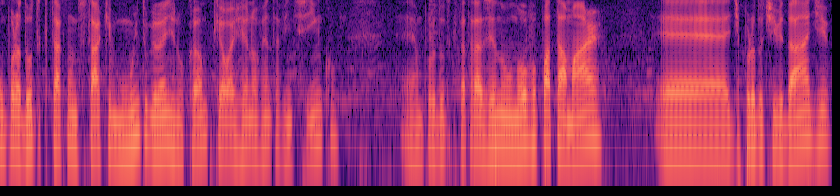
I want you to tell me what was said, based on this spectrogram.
um produto que está com destaque muito grande no campo, que é o AG9025. É um produto que está trazendo um novo patamar é, de produtividade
